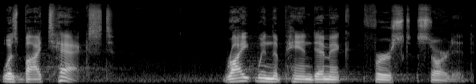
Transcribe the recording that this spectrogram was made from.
was by text, right when the pandemic first started.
